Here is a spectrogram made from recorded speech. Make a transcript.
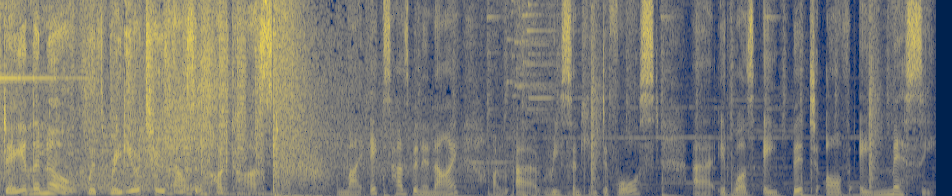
Stay in the know with Radio 2000 podcast. My ex husband and I are uh, recently divorced. Uh, it was a bit of a messy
